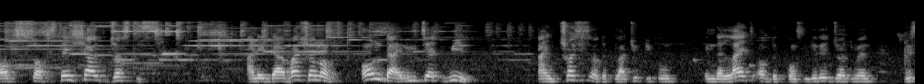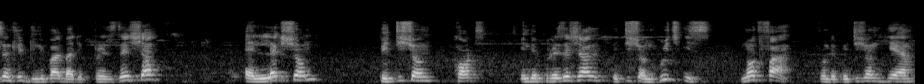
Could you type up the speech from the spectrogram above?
of substantial justice and a diversion of undiluted will and choices of the plateau people in the light of the consolidated judgment recently delivered by the presidential election petition court in the presidential petition which is not far from the petition here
